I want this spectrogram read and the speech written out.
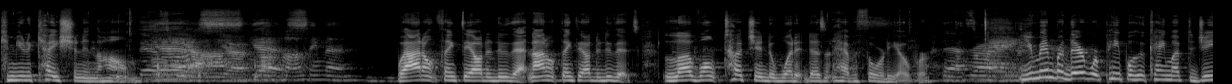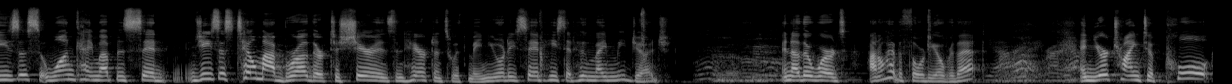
communication in the home. Yes. Yes. Uh-huh. Amen. Well, I don't think they ought to do that, and I don't think they ought to do that. Love won't touch into what it doesn't have authority over. That's right. You remember there were people who came up to Jesus. One came up and said, Jesus, tell my brother to share his inheritance with me. And you know what he said? He said, Who made me judge? Mm. In other words, I don't have authority over that. And you're trying to pull,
